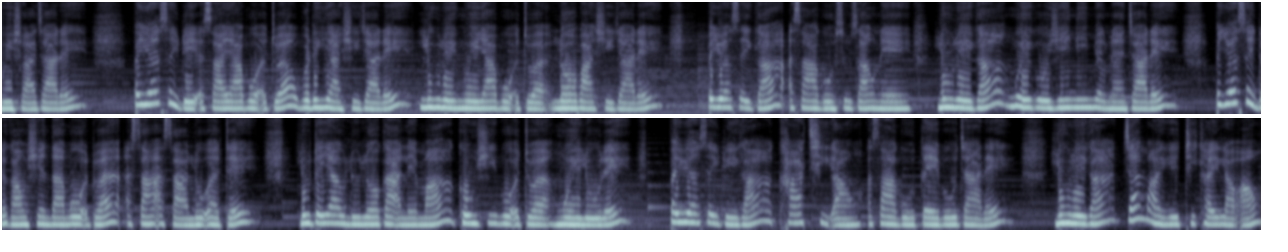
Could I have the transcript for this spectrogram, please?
ငွေရှားကြတယ်ပရွက်စိတ်တွေအစာရဖို့အတွက်ဝရိယရှိကြတယ်လူတွေငွေရဖို့အတွက်လောဘရှိကြတယ် ပရွက်စိတ်ကအစာကိုစုဆောင်းနေလူတွေကငွေကိုရင်းနှီးမြုပ်နှံကြတယ်ပရွက်စိတ်တစ်ကောင်ရှင်သန်ဖို့အတွက်အစာအစာလိုအပ်တယ်လူတစ်ယောက်လူလောကအလယ်မှာဂုံရှိဖို့အတွက်ငွေလိုတယ် ပရွက်စိတ်တွေကခါချီအောင် အစာကိုတည်ဖို့ကြတယ်လူတွေကကြမ်းမာရေးထိခိုက်လောက်အောင်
